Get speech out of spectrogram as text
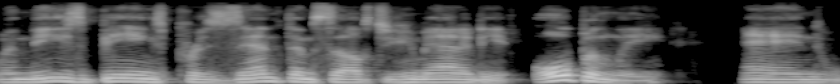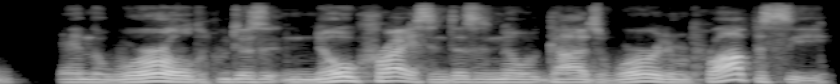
when these beings present themselves to humanity openly and and the world who doesn't know Christ and doesn't know God's word and prophecy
